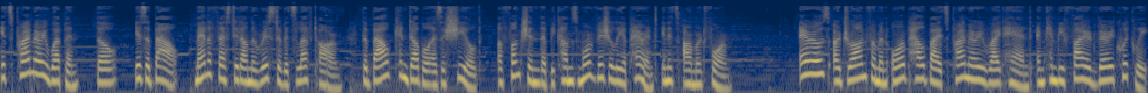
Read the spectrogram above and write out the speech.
Its primary weapon, though, is a bow, manifested on the wrist of its left arm, the bow can double as a shield, a function that becomes more visually apparent in its armored form. Arrows are drawn from an orb held by its primary right hand and can be fired very quickly,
